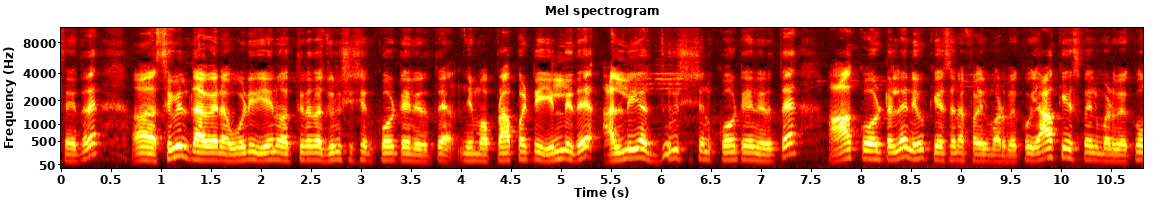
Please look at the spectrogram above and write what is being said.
ಸ್ನೇಹಿತರೆ ಸಿವಿಲ್ ದಾವೆನ ಓಡಿ ಏನು ಹತ್ತಿರದ ಜುರಿಸ್ಟಿಷನ್ ಕೋರ್ಟ್ ಏನಿರುತ್ತೆ, ನಿಮ್ಮ ಪ್ರಾಪರ್ಟಿ ಎಲ್ಲಿದೆ ಅಲ್ಲಿಯ ಜುರಿಸ್ಟಿಷನ್ ಕೋರ್ಟ್ ಏನಿರುತ್ತೆ, ಆ ಕೋರ್ಟಲ್ಲೇ ನೀವು ಕೇಸನ್ನು ಫೈಲ್ ಮಾಡಬೇಕು. ಯಾವ ಕೇಸ್ ಫೈಲ್ ಮಾಡಬೇಕು?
